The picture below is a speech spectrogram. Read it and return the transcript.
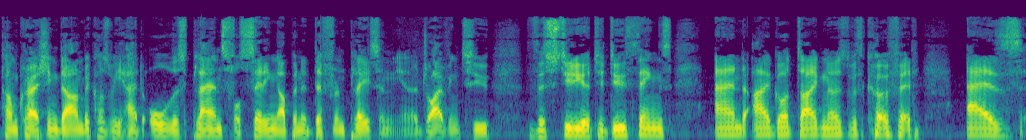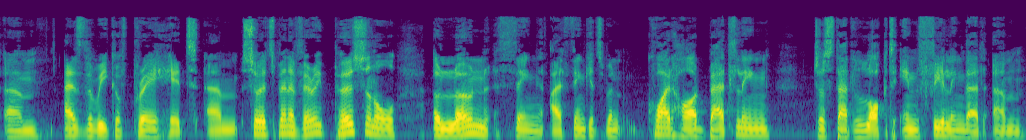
come crashing down because we had all these plans for setting up in a different place and you know driving to the studio to do things. And I got diagnosed with COVID as um, as the week of prayer hit. Um, so it's been a very personal, alone thing. I think it's been quite hard battling just that locked in feeling that um,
